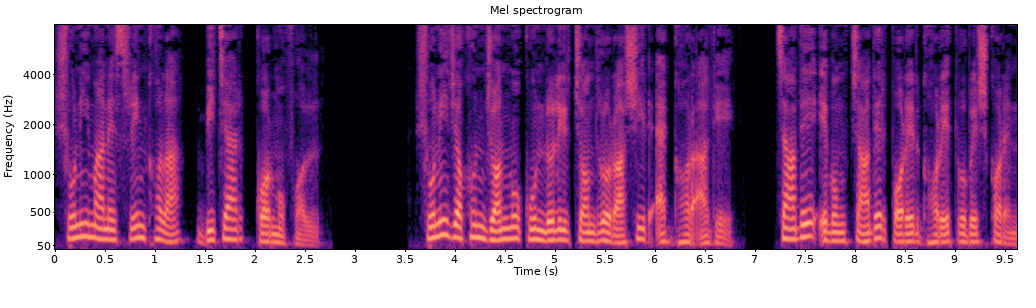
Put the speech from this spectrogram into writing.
শনি মানে শৃঙ্খলা, বিচার, কর্মফল। শনি যখন জন্মকুণ্ডলীর চন্দ্র রাশির এক ঘর আগে, চাঁদে এবং চাঁদের পরের ঘরে প্রবেশ করেন,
